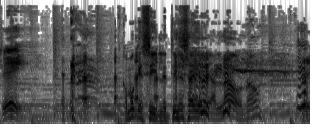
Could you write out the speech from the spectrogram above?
Sí. ¿Cómo que sí? Le tienes ahí al lado, ¿no? sí,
